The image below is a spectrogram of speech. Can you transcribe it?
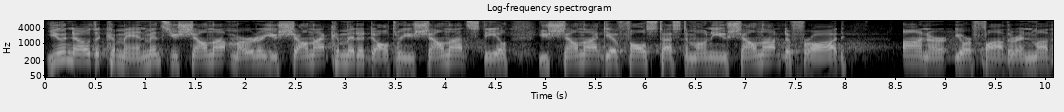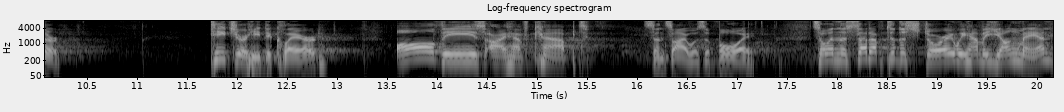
You know the commandments you shall not murder, you shall not commit adultery, you shall not steal, you shall not give false testimony, you shall not defraud, honor your father and mother. Teacher, he declared, all these I have kept since I was a boy. So, in the setup to the story, we have a young man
